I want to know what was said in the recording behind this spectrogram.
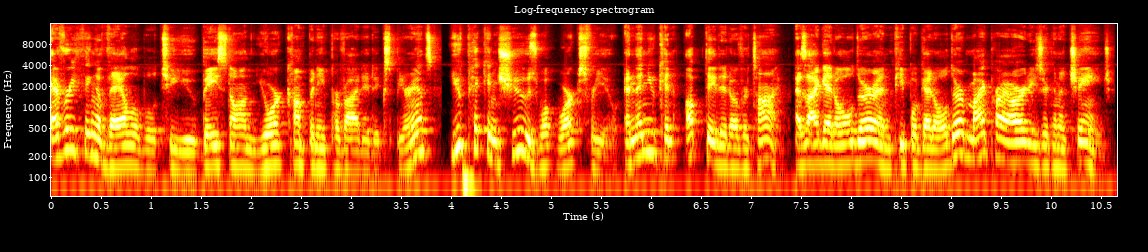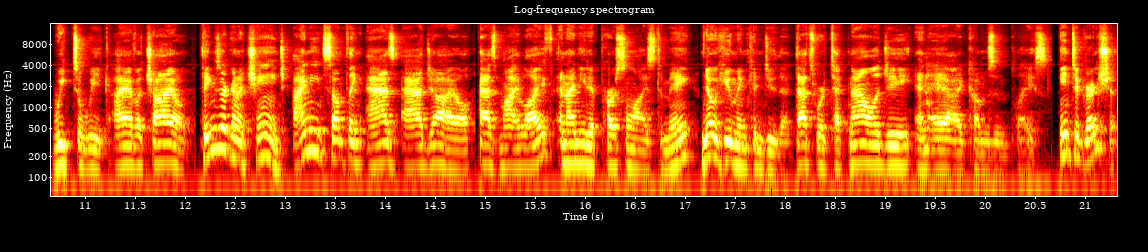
everything available to you based on your company provided experience. You pick and choose what works for you and then you can update it over time. As I get older and people get older, my priorities are going to change week to week. I have a child. Things are going to change. I need something as agile as my life and I need it personalized to me. No human can do that. That's where technology and AI comes in place. Integration.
